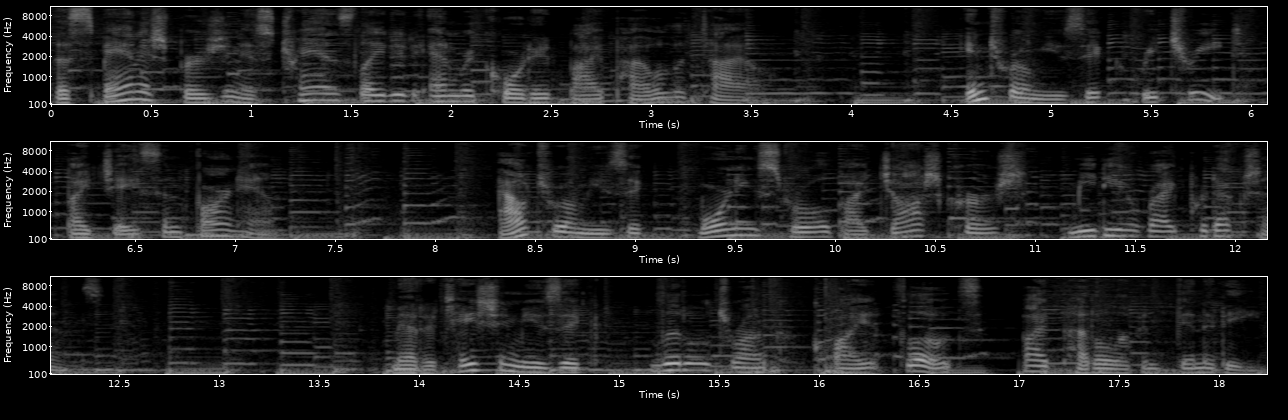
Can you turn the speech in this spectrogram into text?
The Spanish version is translated and recorded by Paola Tile. Intro music Retreat by Jason Farnham. Outro music Morning Stroll by Josh Kirsch, Media Right Productions. Meditation music Little Drunk Quiet Floats by Puddle of Infinity.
